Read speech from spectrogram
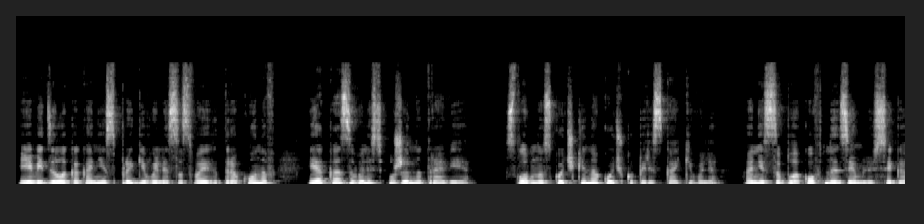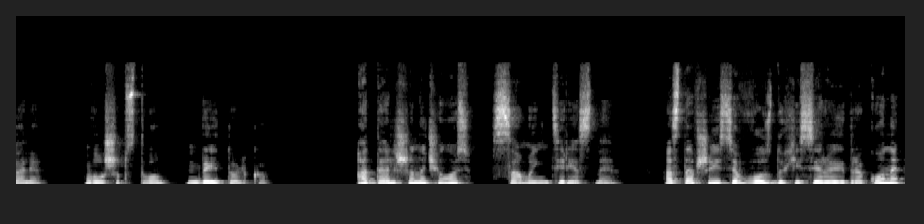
Я видела, как они спрыгивали со своих драконов и оказывались уже на траве, словно с кочки на кочку перескакивали, они с облаков на землю сигали. Волшебство, да и только. А дальше началось самое интересное – Оставшиеся в воздухе серые драконы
